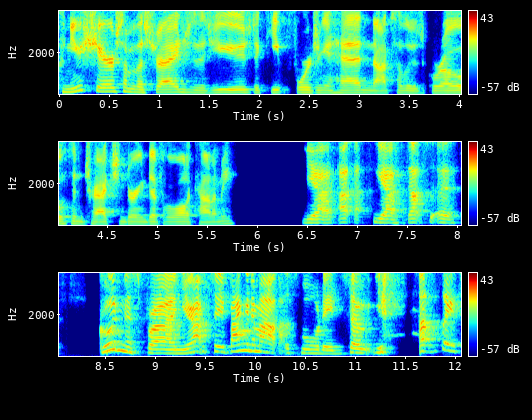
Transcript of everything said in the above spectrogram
can you share some of the strategies that you use to keep forging ahead, not to lose growth and traction during difficult economy? Yeah, I, yeah, that's a goodness, Brian. You're absolutely banging them out this morning. So yeah, that's a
